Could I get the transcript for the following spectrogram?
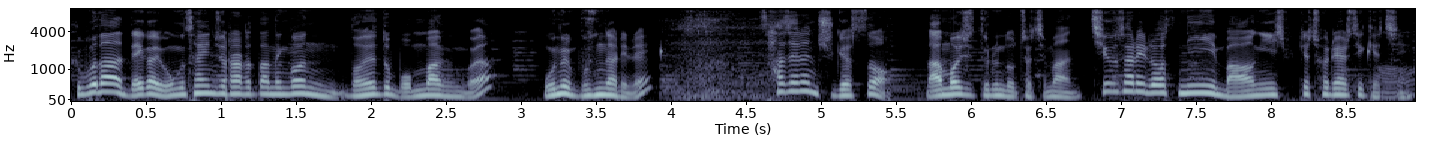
그보다 내가 용사인 줄 알았다는 건 너네도 못 막은 거야? 오늘 무슨 날이래? 사제는 죽였어. 나머지 둘은 놓쳤지만 치우살이로니 마왕이 쉽게 처리할 수 있겠지. 어?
